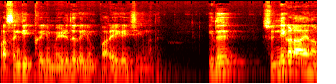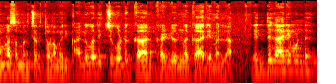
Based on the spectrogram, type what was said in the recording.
പ്രസംഗിക്കുകയും എഴുതുകയും പറയുകയും ചെയ്യുന്നത്. ഇത് സുന്നികളായ നമ്മളെ സംബന്ധിച്ചിടത്തോളം ഒരു അനുവദിച്ചു കൊടുക്കാൻ കഴിയുന്ന കാര്യമല്ല. എന്ത് കാര്യമുണ്ട്?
